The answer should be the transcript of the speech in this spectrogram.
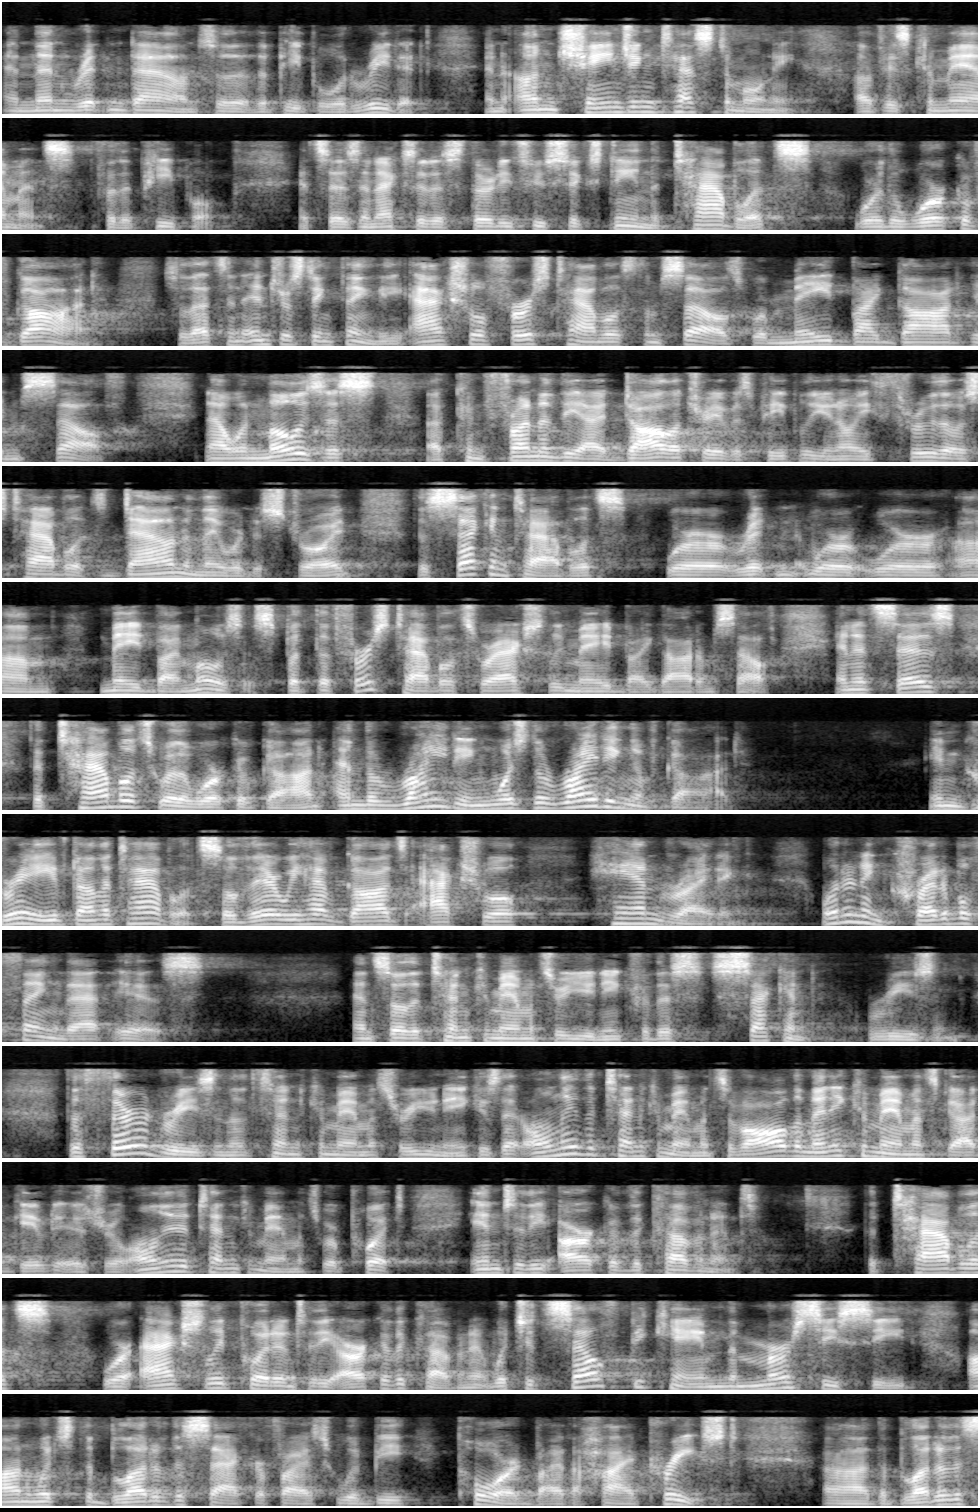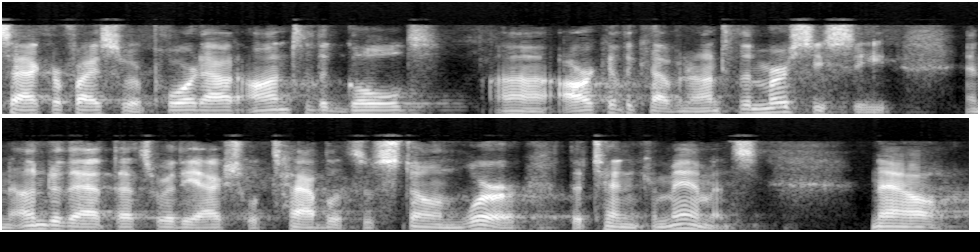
and then written down so that the people would read it. An unchanging testimony of his commandments for the people. It says in Exodus 32:16, the tablets were the work of God. So that's an interesting thing. The actual first tablets themselves were made by God himself. Now, when Moses uh, confronted the idolatry of his people, you know, he threw those tablets down and they were destroyed. The second tablets were written, were, were um, made by Moses, but the first tablets were actually made by God himself. And it says the tablets were the work of God, and the writing was the writing of God, engraved on the tablets. So there we have God's actual handwriting. What an incredible thing that is. And so the Ten Commandments are unique for this second reason. The third reason the Ten Commandments are unique is that only the Ten Commandments, of all the many commandments God gave to Israel, only the Ten Commandments were put into the Ark of the Covenant. The tablets were actually put into the Ark of the Covenant, which itself became the mercy seat on which the blood of the sacrifice would be poured by the high priest. Uh, the blood of the sacrifice were poured out onto the gold uh, Ark of the Covenant, onto the mercy seat, and under that, that's where the actual tablets of stone were, the Ten Commandments. Now,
